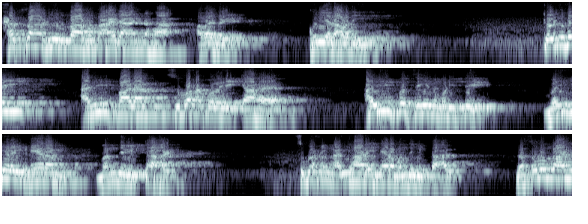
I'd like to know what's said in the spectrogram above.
ஹப்சாஹியுல்லாஹு தாயதா அன்னஹா அவர்கள் கூறியதாவது தொழுகை அறிவிப்பாளர் சுபக தொழுகைக்காக அறிவிப்பு செய்து முடித்து வைகரை நேரம் வந்துவிட்டால் சுபகின் அதிகாலை நேரம் வந்துவிட்டால் ரசூலுல்லாஹி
